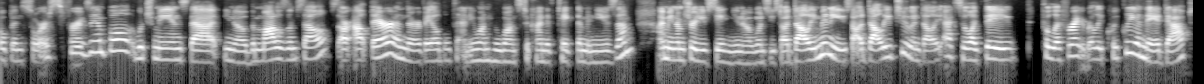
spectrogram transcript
open source, for example, which means that, you know, the models themselves are out there and they're available to anyone who wants to kind of take them and use them. I mean, I'm sure you've seen, you know, once you saw DALL-E Mini, you saw DALL-E 2 and Dolly X. So like they proliferate really quickly and they adapt.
